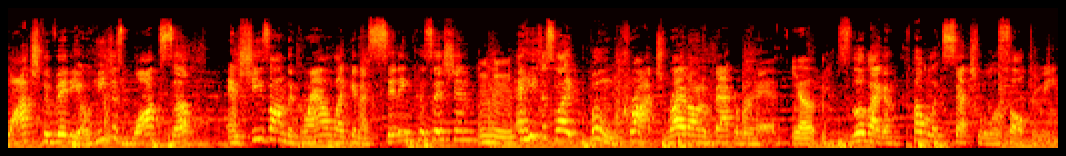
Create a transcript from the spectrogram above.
watch the video. He just walks up, and she's on the ground, like in a sitting position, and he just, like, boom, crotch right on the back of her head. Yep. It looked like a public sexual assault to me.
